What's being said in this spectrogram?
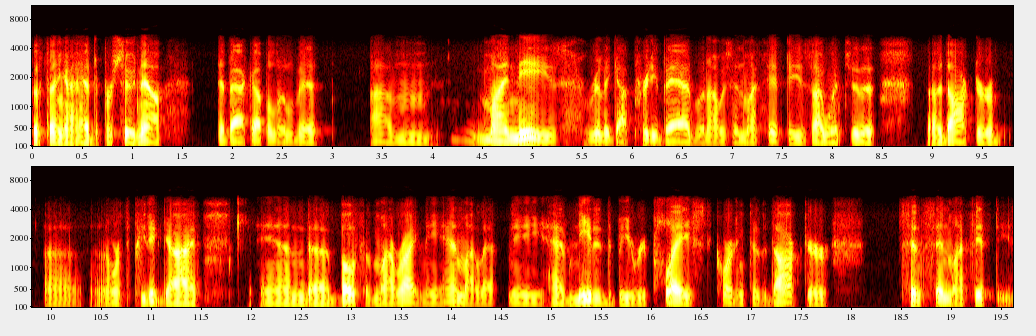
the thing I had to pursue. Now, to back up a little bit, um, my knees really got pretty bad when I was in my 50s. I went to the uh, doctor, uh, an orthopedic guy, and uh, both of my right knee and my left knee have needed to be replaced, according to the doctor, since in my 50s.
